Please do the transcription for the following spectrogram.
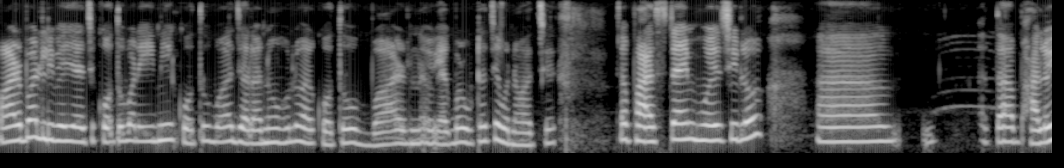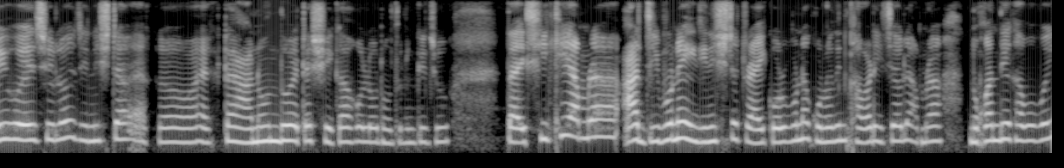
বারবার লিবে যাচ্ছে। কতবার এই নিয়ে কতবার জ্বালানো হলো আর কতবার একবার উঠাচ্ছে মনে হচ্ছে। তা ফার্স্ট টাইম হয়েছিল তা ভালোই হয়েছিল। জিনিসটা এক- একটা আনন্দ এটা শেখা হলো নতুন কিছু। তাই শিখে আমরা আর জীবনে এই জিনিসটা ট্রাই করব না। কোনো দিন খাওয়ার ইচ্ছে হলে আমরা দোকান দিয়ে খাব বই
